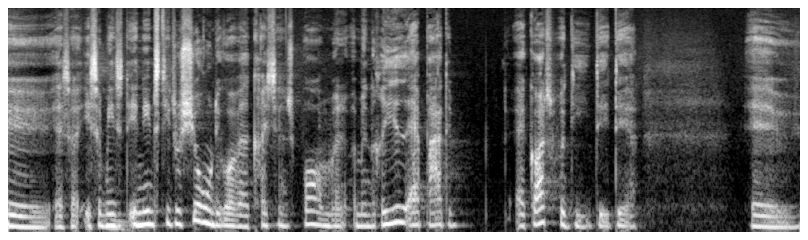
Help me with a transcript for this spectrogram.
Øh, altså som en, en institution, det kunne have været Christiansborg, men, men riget er bare det er godt, fordi det er der øh,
